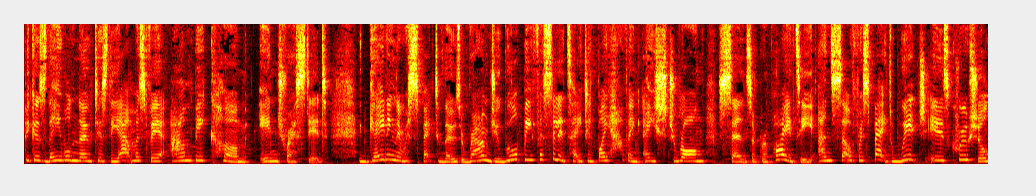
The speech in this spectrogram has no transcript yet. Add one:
because they will notice the atmosphere and become interested. Gaining the respect of those around you will be facilitated by having a strong sense of propriety and self respect, which is crucial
